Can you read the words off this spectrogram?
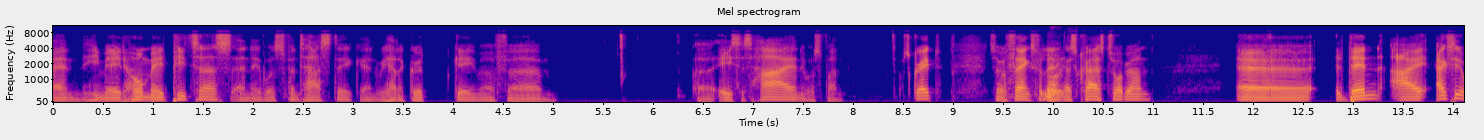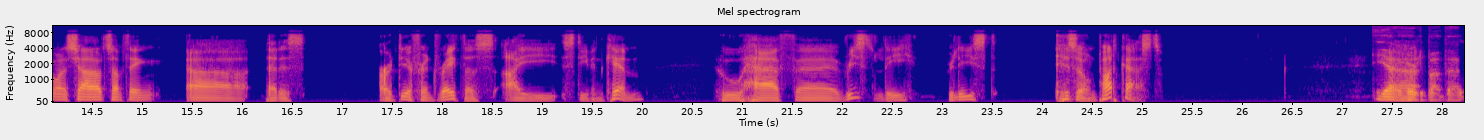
and he made homemade pizzas, and it was fantastic. And we had a good game of um, uh, Aces High, and it was fun. It was great. So thanks for letting Nice. us crash, Torbjörn. Uh, then I actually want to shout out something uh, that is our dear friend Rathus, i.e. Stephen Kim, who have uh, recently released his own podcast. Yeah, I Uh, heard about that.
